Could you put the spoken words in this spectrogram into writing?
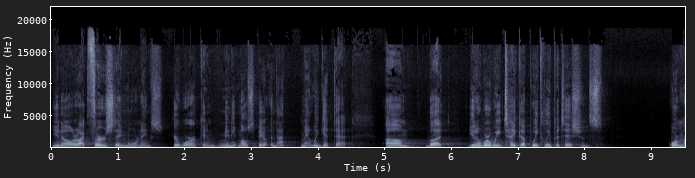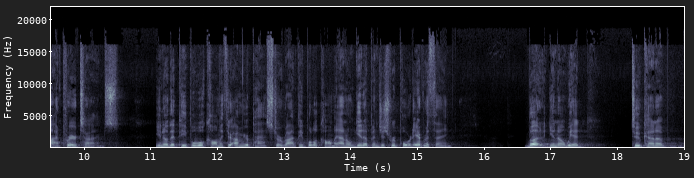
you know, are like Thursday mornings. You're working, many, most people, and that, man, we get that. Um, but, you know, where we take up weekly petitions or my prayer times, you know, that people will call me through. I'm your pastor, right? People will call me. I don't get up and just report everything. But, you know, we had two kind of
